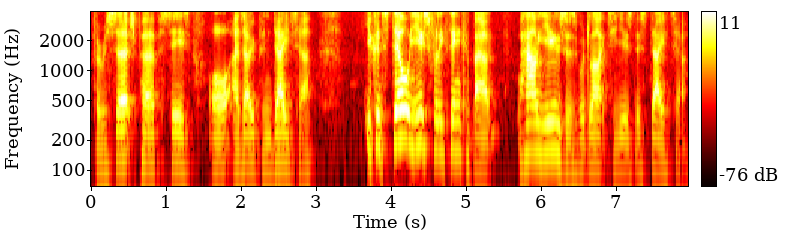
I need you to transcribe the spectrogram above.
for research purposes or as open data, you can still usefully think about how users would like to use this data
